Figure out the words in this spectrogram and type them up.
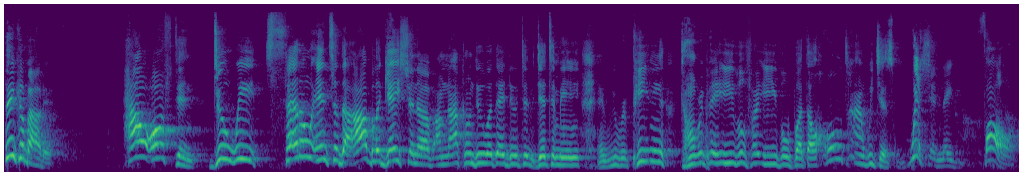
think about it. How often do we settle into the obligation of, I'm not going to do what they do to, did to me, and we repeating, don't repay evil for evil, but the whole time we just wishing they fall.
